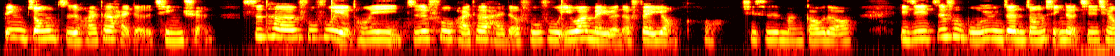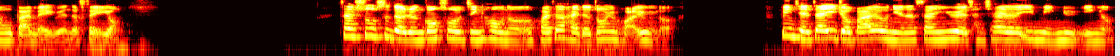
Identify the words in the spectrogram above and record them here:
并终止怀特海德的侵权。斯特恩夫妇也同意支付怀特海德夫妇一万美元的费用。哦，其实蛮高的哦。以及支付不孕症中心的七千五百美元的费用。在数次的人工受精后呢，怀特海德终于怀孕了，并且在一九八六年的三月产下了一名女婴哦。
